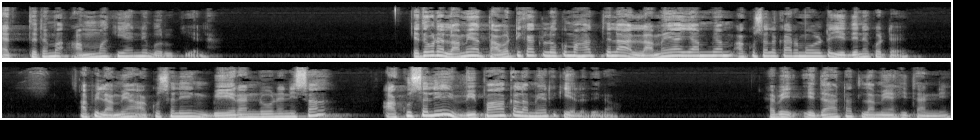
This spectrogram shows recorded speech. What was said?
ඇත්තටම අම්මා කියන්නේ බොරු කියලා. එතකොට ළමයා තව ටිකක් ලොකු මහත් වෙලා ළමයා යම් යම් අකුසල කර්ම වලට යෙදෙනකොට අපි ළමයා අකුසලයෙන් බේරන්න ඕන නිසා අකුසලයේ විපාක ළමයට කියලා දෙනවා. හැබැයි එදාටත් ළමයා හිතන්නේ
